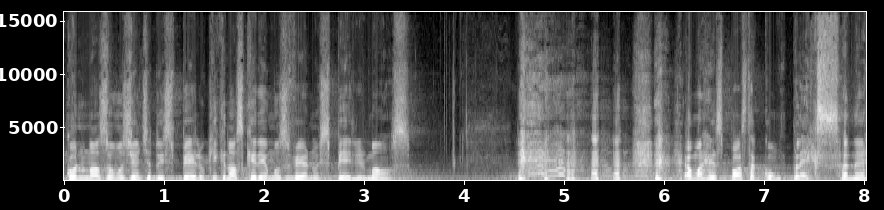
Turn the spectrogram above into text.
Quando nós vamos diante do espelho, o que, que nós queremos ver no espelho, irmãos? é uma resposta complexa, né?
